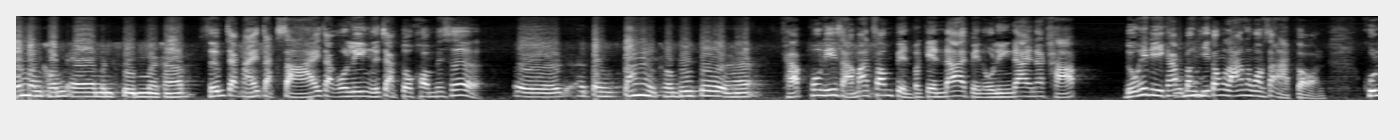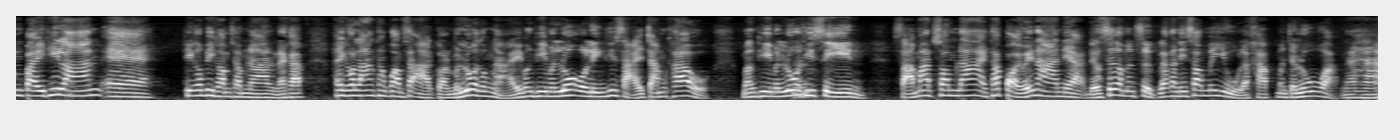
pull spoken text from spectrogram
น้ำมันคอมแอร์มันซึมอะครับ ซึมจากไหนจากสายจากโอลิงหรือจากตัวคอมเพรสเซอร์เอ่อตรงใต้คอมเพรสเซอร์ฮะ ครับ พวกนี้สามารถซ่อมเปลี่ยนประเกันได้เป็นโอลิงได้นะครับ ดูให้ดีครับผมบางทีต้องล้างทำความสะอาดก่อน คุณไปที่ร้านแอร์ที่เขามีความชำนาญนะครับ ให้เขาล้างทำความสะอาดก่อนมันรั่วตรงไหน บางทีมันรั่วโอลิงที่สายจ้ำเข้า บางทีมันรั่วที่ซีน สามารถซ่อมได้ ถ้าปล่อยไว้นานเนี่ยเดี๋ยวเสื้อมันสึกแล้วคันนี้ซ่อมไม่อยู่แล้วครับ มันจะรั่วนะฮะ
